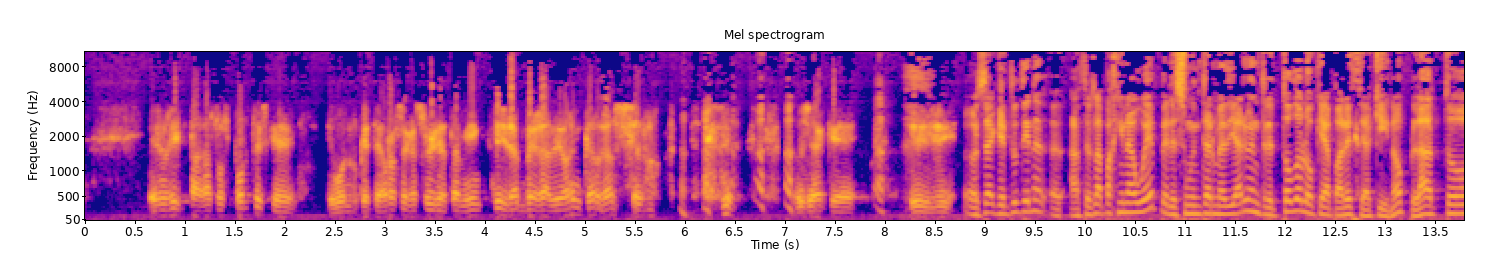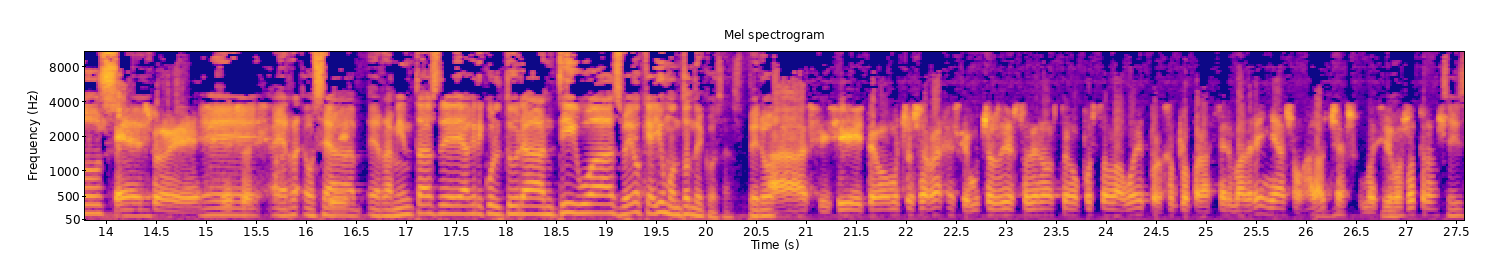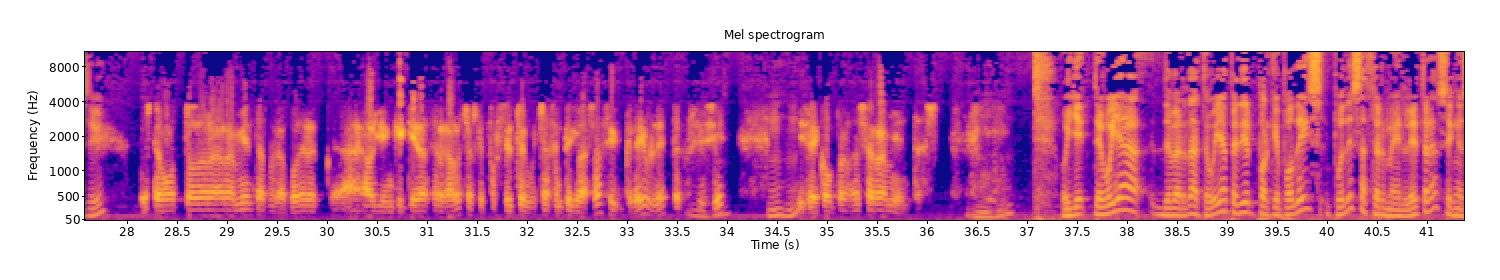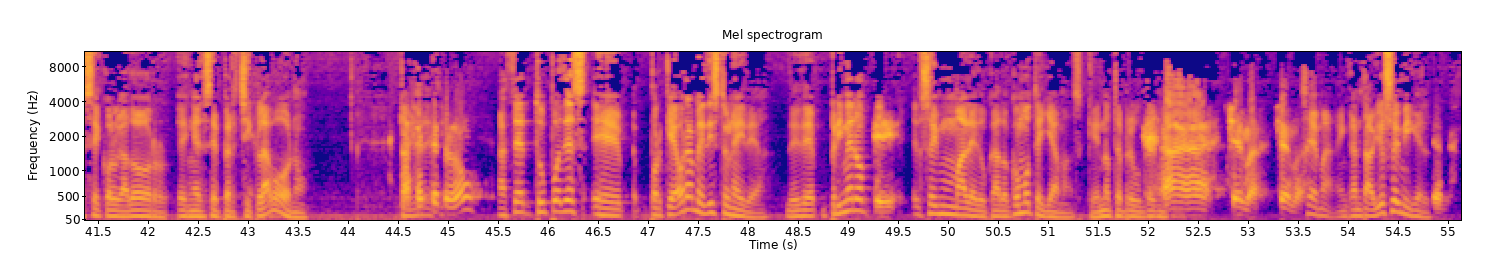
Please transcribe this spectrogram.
Eso sí, pagas los portes que, que bueno, que te ahorras la gasolina también, ir a Vegadeo a encargárselo. o sea que, sí, sí. o sea que tú tienes, haces la página web, eres un intermediario entre todo lo que aparece aquí, ¿no? Platos. Eso es, eh, eso es. o sea, Sí. herramientas de agricultura antiguas. Veo que hay un montón de cosas. Pero. Ah, sí, sí, tengo muchos herrajes que muchos días todavía no los tengo puestos en la web, por ejemplo, para hacer madreñas o galochas, como decís vosotros. Sí, sí. Pues tengo toda la herramienta para poder, a alguien que quiera hacer galochas, que por cierto hay mucha gente que las hace, increíble, ¿eh? pero sí, sí, y se compran las herramientas. Oye, te voy a, de verdad, te voy a pedir, porque podéis, ¿puedes hacerme letras en ese colgador, en ese perchiclavo o no? ¿Hacerte, perdón? Hacer, tú puedes, eh, porque ahora me diste una idea. De- de- primero, soy mal educado. ¿Cómo te llamas? Que no te pregunté. Ah, Chema, Chema. Chema, encantado. Yo soy Miguel. Chema.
